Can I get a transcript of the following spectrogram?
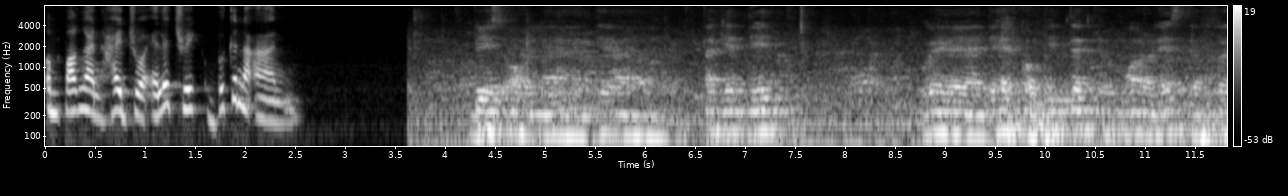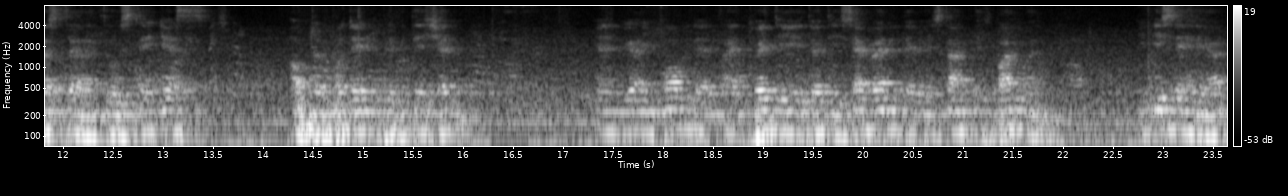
empangan hidroelektrik berkenaan. based on uh, their target date where they have completed more or less the first uh, two stages of the project implementation and we are informed that by 2027 they will start empowerment this area.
